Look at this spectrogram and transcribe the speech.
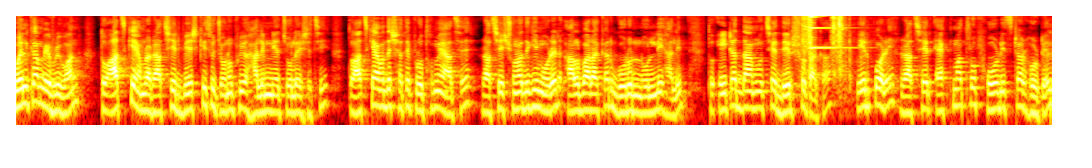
ওয়েলকাম এভরিওয়ান তো আজকে আমরা রাজশাহীর বেশ কিছু জনপ্রিয় হালিম নিয়ে চলে এসেছি। তো আজকে আমাদের সাথে প্রথমে আছে রাজশাহী সোনাদিঘি মোড়ের আলবারাকার গরুর নল্লি হালিম। তো এইটার দাম হচ্ছে দেড়শো টাকা। এরপরে রাজশাহীর একমাত্র four star hotel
